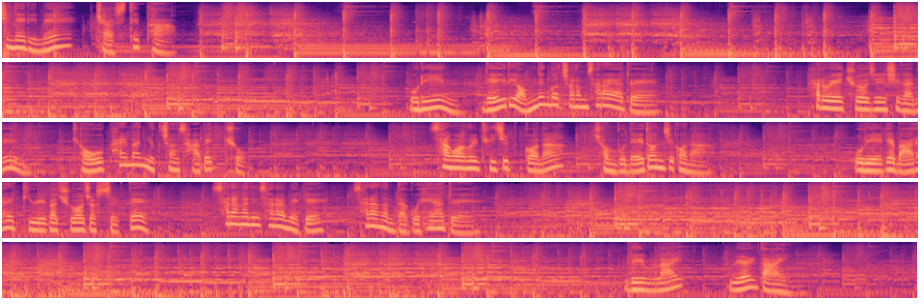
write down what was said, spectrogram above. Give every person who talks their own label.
Speaker 1: 신혜림의 Just Pop 우린 내일이 없는 것처럼 살아야 돼. 하루에 주어진 시간은 겨우 86,400초. 상황을 뒤집거나 전부 내던지거나 우리에게 말할 기회가 주어졌을 때 사랑하는 사람에게 사랑한다고 해야 돼. Live Like We're Dying.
